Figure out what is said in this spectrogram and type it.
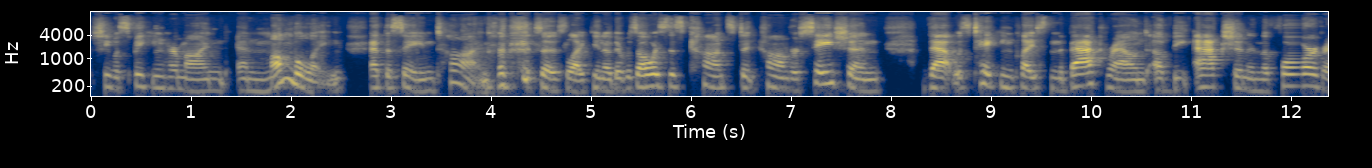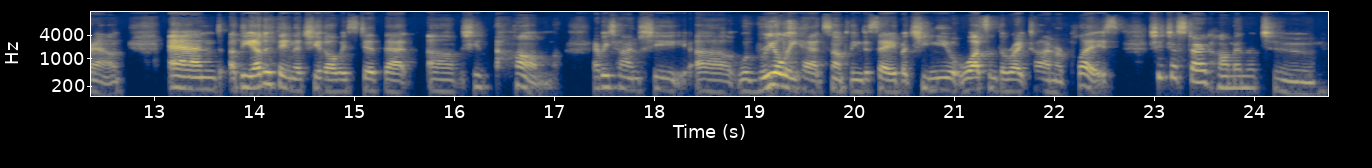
she was speaking her mind and mumbling at the same time. so it's like, you know, there was always this constant conversation that was taking place in the background of the action in the foreground. And the other thing that she always did that uh, she'd hum every time she uh, really had something to say, but she knew it wasn't the right time or place, she'd just start humming a tune.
